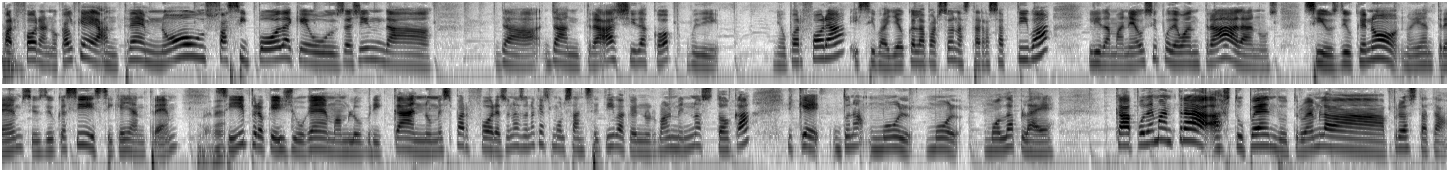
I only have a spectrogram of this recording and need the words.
per fora, no cal que entrem, no us faci por de que us hagin de de- d'entrar així de cop, vull dir, aneu per fora i si veieu que la persona està receptiva, li demaneu si podeu entrar a l'anus. Si us diu que no, no hi entrem. Si us diu que sí, sí que hi entrem. Bene. Sí, però que hi juguem amb lubricant, només per fora. És una zona que és molt sensitiva, que normalment no es toca i que dona molt, molt, molt de plaer. Que podem entrar, estupendo, trobem la pròstata,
